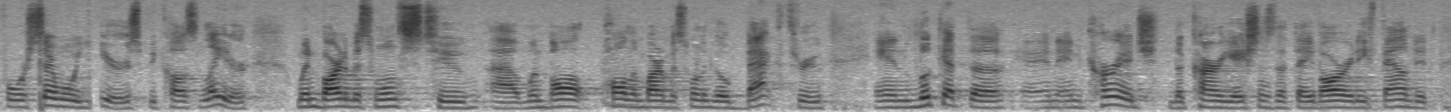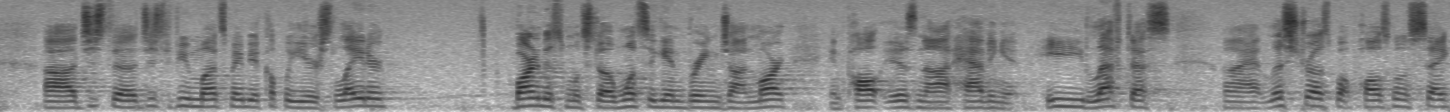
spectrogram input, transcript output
for several years because later, when Barnabas wants to, uh, when Paul, and Barnabas want to go back through and look at the, and encourage the congregations that they've already founded, uh, just, a, just a few months, maybe a couple years later, Barnabas wants to once again bring John Mark, and Paul is not having it. He left us uh, at Lystra, is what Paul's going to say,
